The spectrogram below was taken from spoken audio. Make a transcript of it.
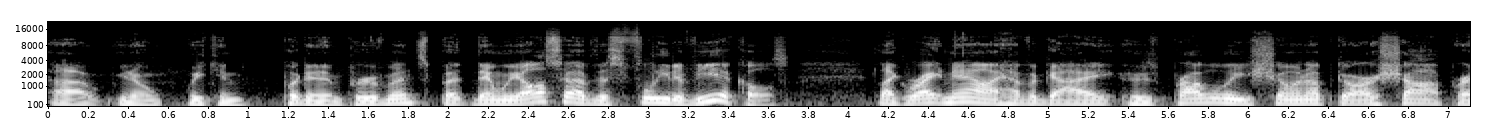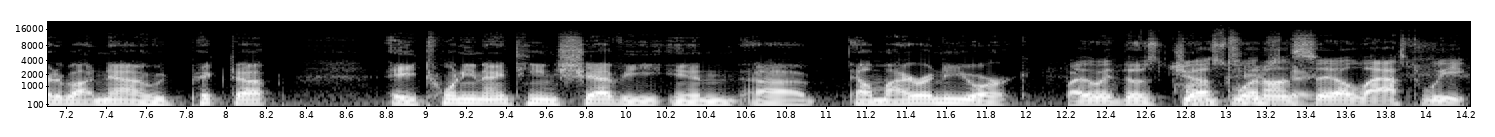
uh, you know, we can put in improvements. But then we also have this fleet of vehicles. Like right now, I have a guy who's probably showing up to our shop right about now who picked up a 2019 Chevy in uh, Elmira, New York. By the way, those just went on sale last week.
